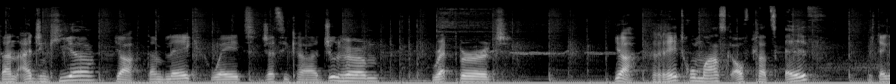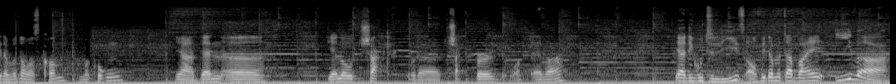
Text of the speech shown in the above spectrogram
dann Ajin Kia, ja, dann Blake, Wade, Jessica, Julherm, Redbird, ja, Retro Mask auf Platz 11, ich denke, da wird noch was kommen. Mal gucken. Ja, denn äh, Yellow Chuck oder Chuckberg, whatever. Ja, die gute Lee ist auch wieder mit dabei. Eva.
